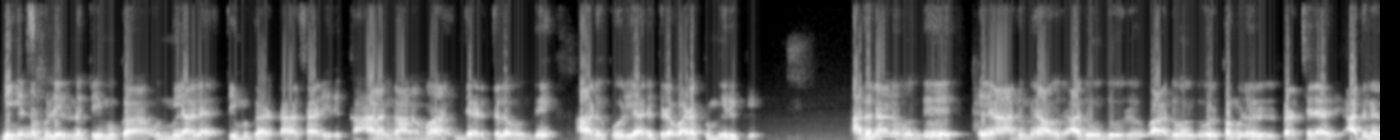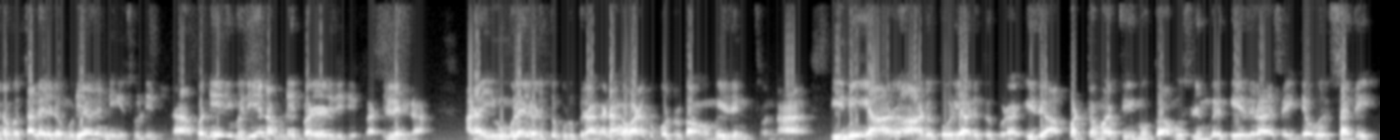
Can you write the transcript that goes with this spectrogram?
நீங்க என்ன சொல்லியிருக்கணும் திமுக உண்மையால திமுக இருந்தா சார் இது காலங்காலமா இந்த இடத்துல வந்து ஆடு கோழி அறுக்கிற வழக்கம் இருக்கு. அதனால வந்து அதுமே அது- அது வந்து ஒரு அது வந்து ஒரு கம்யூனல் பிரச்சனை அது. அதுல நம்ம தலையிட முடியாதுன்னு நீங்க சொல்லியிருந்தீங்கன்னா அப்ப நீதிபதியே நம்ம இருப்பார் எழுதிட்டு இருப்பார். இல்லைங்களா? ஆனா இவங்களே எடுத்து கொடுக்குறாங்க. நாங்க வழக்கு போட்டிருக்கோம் அவங்க மீதுன்னு சொன்னா இனி யாரும் ஆடு கோழி அறுக்கக்கூடாது. இது அப்பட்டமா திமுக முஸ்லிம்களுக்கு எதிராக செஞ்ச ஒரு சதி.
